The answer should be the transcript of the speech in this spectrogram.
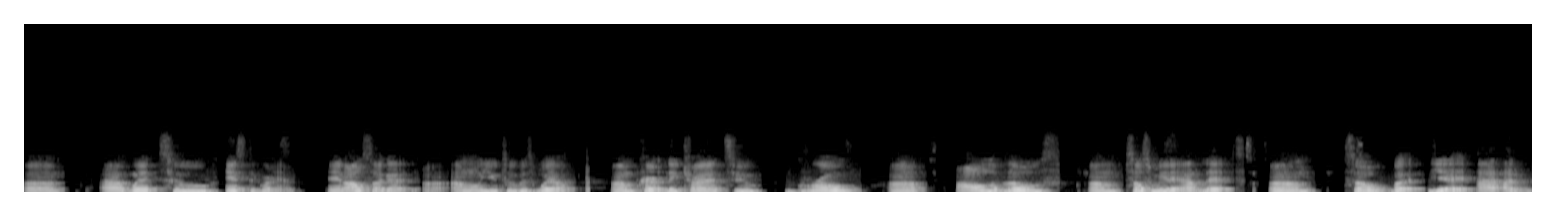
um, I went to Instagram, and also I got uh, I'm on YouTube as well. I'm currently trying to grow uh, all of those um, social media outlets. Um, so, but yeah, I, I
